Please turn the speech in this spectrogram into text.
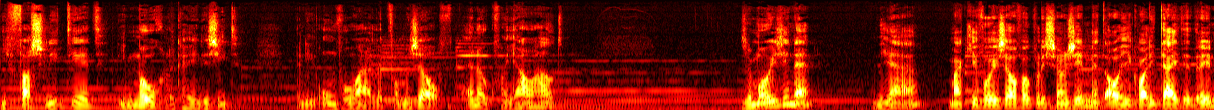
die faciliteert, die mogelijkheden ziet en die onvoorwaardelijk van mezelf en ook van jou houdt. Dat is een mooie zin, hè? Ja, maak je voor jezelf ook wel eens zo'n zin met al je kwaliteiten erin?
